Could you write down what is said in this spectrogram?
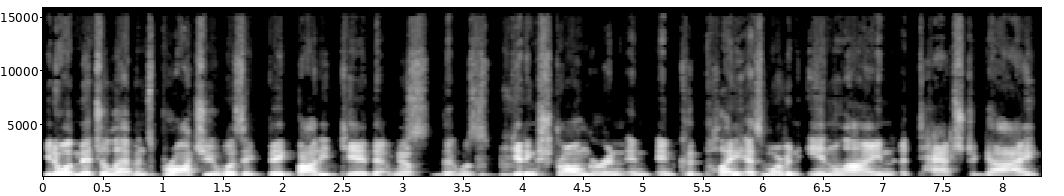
you know what Mitchell Evans brought you was a big-bodied kid that was yep. that was getting stronger and, and and could play as more of an inline attached guy.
